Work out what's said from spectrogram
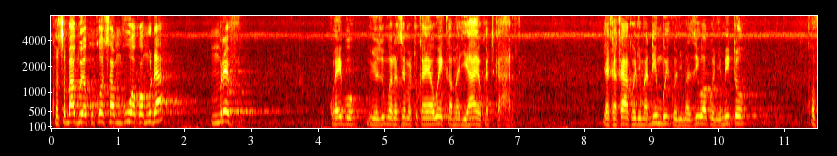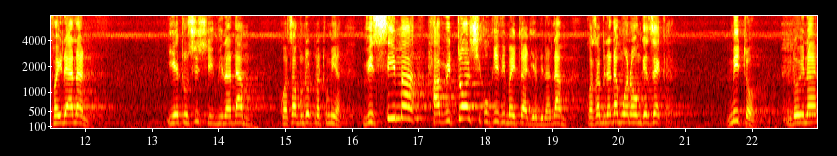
kwa sababu ya kukosa mvua kwa muda mrefu. Kwa hivyo Mwenyezi Mungu anasema tukayaweka maji hayo katika ardhi, yakakaa kwenye madimbwi, kwenye maziwa, kwenye mito, kwa faida ya nani? Yetu sisi binadamu kwa sababu ndio tunatumia. Visima havitoshi kukidhi mahitaji ya binadamu, kwa sababu binadamu wanaongezeka. Mito ndio ina,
